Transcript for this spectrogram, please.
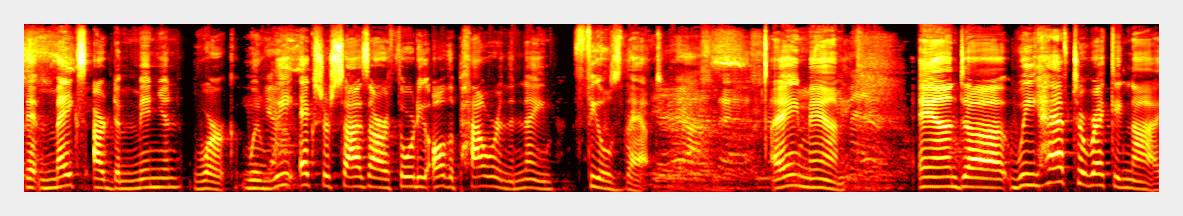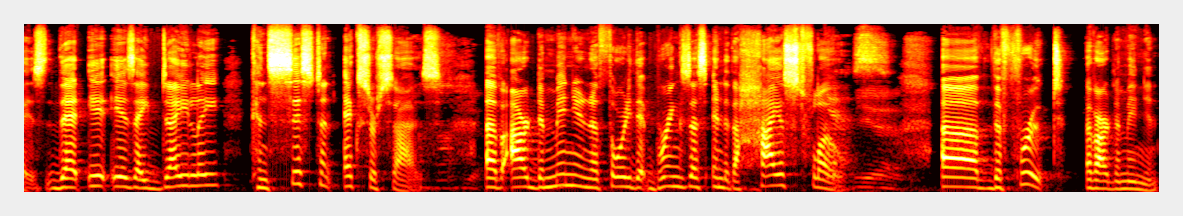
that makes our dominion work. When we exercise our authority, all the power in the name feels that. Amen. And uh, we have to recognize that it is a daily, consistent exercise of our dominion and authority that brings us into the highest flow of the fruit of our dominion.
